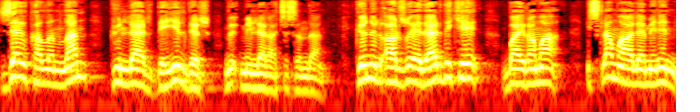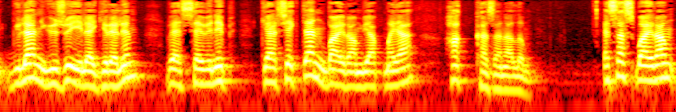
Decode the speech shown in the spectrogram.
zevk alınılan günler değildir müminler açısından. Gönül arzu ederdi ki bayrama İslam aleminin gülen yüzü ile girelim ve sevinip gerçekten bayram yapmaya hak kazanalım. Esas bayram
